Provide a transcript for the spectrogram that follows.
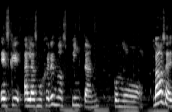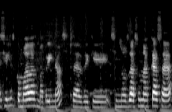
es que a las mujeres nos pintan como, vamos a decirles como hadas madrinas, o sea, de que si nos das una casa,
